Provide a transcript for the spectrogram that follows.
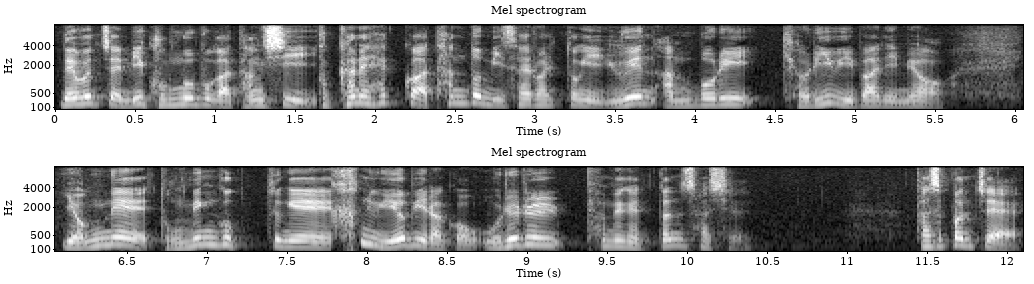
네 번째 미 국무부가 당시 북한의 핵과 탄도미사일 활동이 유엔 안보리 결의 위반이며 영내 동맹국 등의 큰 위협이라고 우려를 표명했던 사실. 다섯 번째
